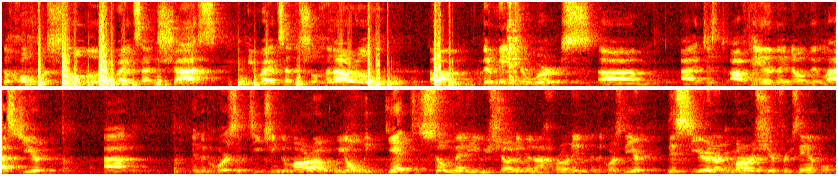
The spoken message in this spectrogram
the Chochmah Shlomo. He writes on Shas. He writes on the Shulchan Aruch. Um, they're major works. Um, I just offhand, I know that last year. Uh, in the course of teaching Gemara, we only get to so many Rishonim and Achronim in the course of the year. This year in our Gemara year, for example,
